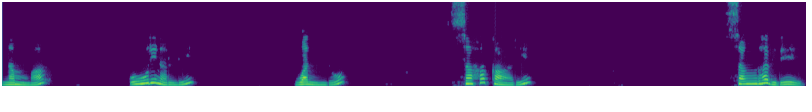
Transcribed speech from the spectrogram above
ನಮ್ಮ ಊರಿನಲ್ಲಿ ಒಂದು ಸಹಕಾರಿ ಸಂಘವಿದೆ.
